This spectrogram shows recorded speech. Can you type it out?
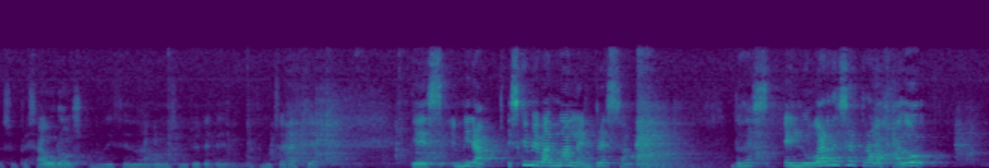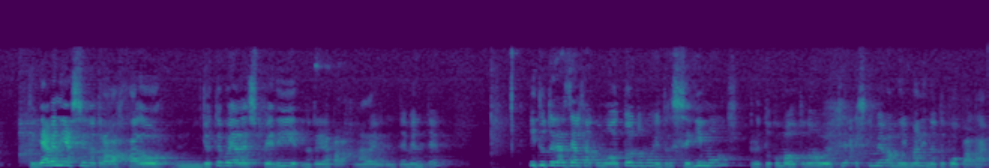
los empresauros, como dicen algunos en Twitter, que me hace mucha gracia, que es, mira, es que me va mal la empresa, entonces en lugar de ser trabajador, que ya venía siendo trabajador, yo te voy a despedir, no te voy a pagar nada, evidentemente, y tú te das de alta como autónomo y entonces seguimos, pero tú como autónomo es que me va muy mal y no te puedo pagar.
